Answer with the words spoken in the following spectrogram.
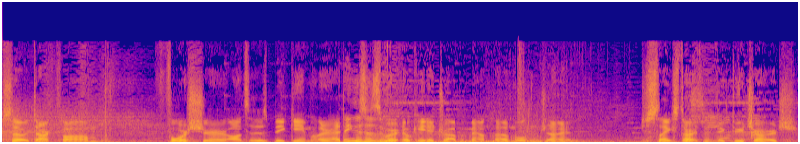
So Darkbomb, for sure, onto this Big Game Hunter. I think this is where okay to drop a Mount, uh, Molten Giant. Just like start the victory charge.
